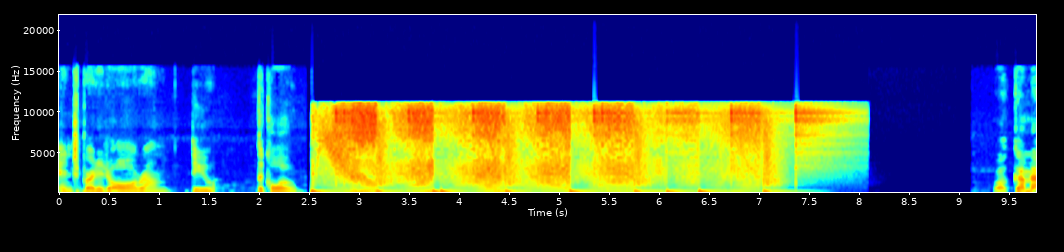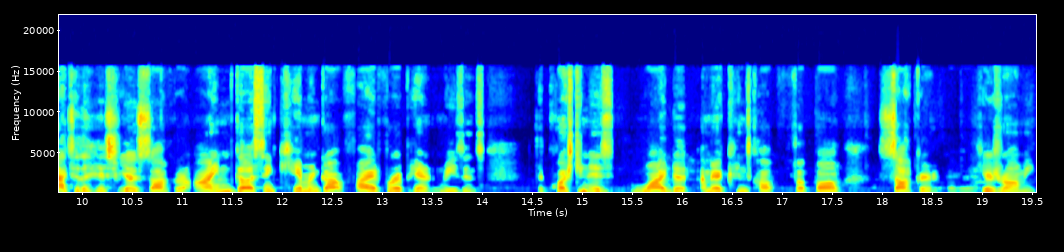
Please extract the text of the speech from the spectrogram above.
and spread it all around the the globe. Welcome back to the history of soccer. I'm Gus, and Cameron got fired for apparent reasons. The question is, why do Americans call football soccer? Here's Rami.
